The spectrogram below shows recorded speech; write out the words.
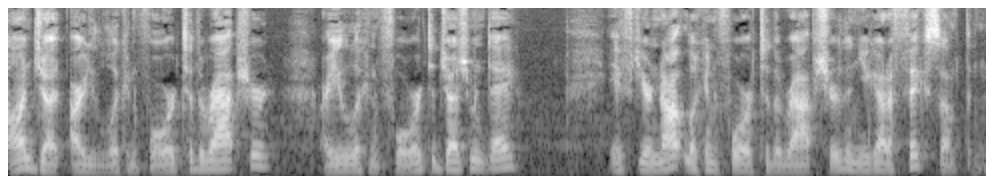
On ju- are you looking forward to the rapture? Are you looking forward to judgment day? If you're not looking forward to the rapture, then you got to fix something.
